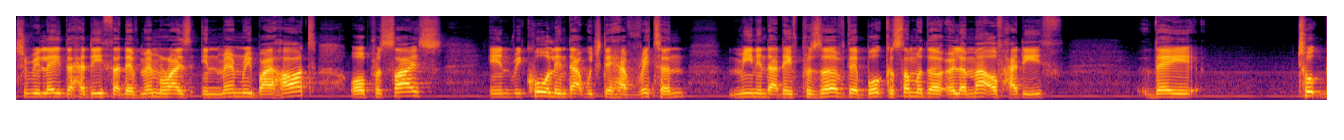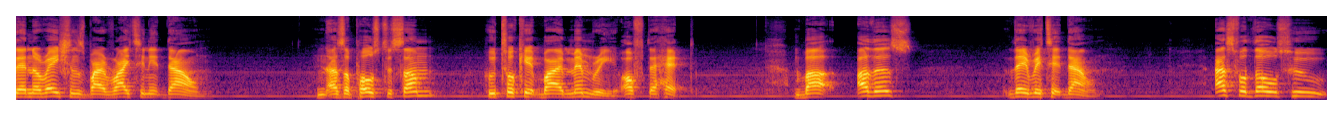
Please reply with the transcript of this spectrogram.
to relate the hadith that they've memorized in memory by heart, or precise in recalling that which they have written, meaning that they've preserved their book. Because some of the ulama of hadith, they took their narrations by writing it down, as opposed to some who took it by memory off the head. But others, they writ it down. As for those who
